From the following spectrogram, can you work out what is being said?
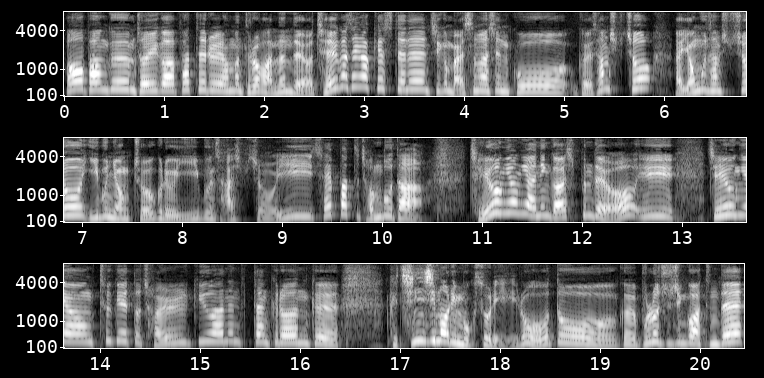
어, 방금 저희가 파트를 한번 들어봤는데요. 제가 생각했을 때는 지금 말씀하신 고, 그 30초, 아, 0분 30초, 2분 0초, 그리고 2분 40초. 이 세 파트 전부 다 재영 형이 아닌가 싶은데요. 이 재영 형 특유의 또 절규하는 듯한 그런 그, 그 진심 어린 목소리로 또 그 불러주신 것 같은데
